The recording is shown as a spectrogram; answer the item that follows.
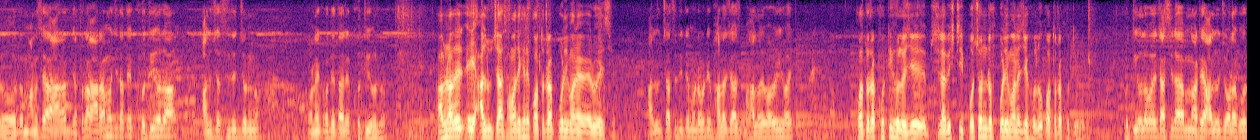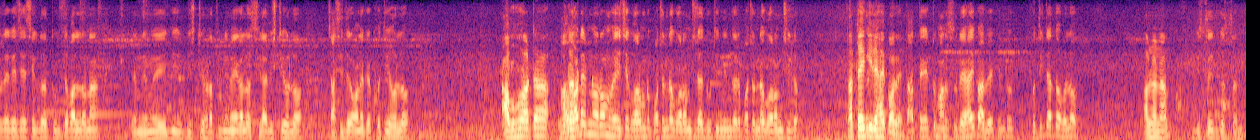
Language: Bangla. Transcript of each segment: তো তো মানুষের আর- যতটা আরাম হয়েছে তাতে ক্ষতি হলো আলু চাষিদের জন্য। অনেক ওদের তাদের ক্ষতি হলো। আপনাদের এই আলু চাষ আমাদের এখানে কতটা পরিমাণে রয়েছে? আলু চাষের দিকে মোটামুটি ভালো চাষ ভালোভাবেই হয়। কতটা ক্ষতি হলো যে শিলাবৃষ্টি প্রচণ্ড পরিমাণে যে হলো কতটা ক্ষতি হলো? ক্ষতি হলো বলে চাষিরা মাঠে আলু জড়ো করে রেখেছে সেগুলো তুলতে পারল না। এই বৃষ্টি হঠাৎ নেমে গেল শিলা বৃষ্টি হলো চাষিদেরও অনেকে ক্ষতি হলো। আবহাওয়াটা আবহাওয়াটা নরম হয়েছে গরমটা প্রচণ্ড গরম ছিল দু তিন দিন ধরে প্রচণ্ড গরম ছিল। তার থেকে কি রেহাই পাবে তার থেকে একটু মানুষ রেহাই পাবে কিন্তু ক্ষতিটা তো হলো। আপনার নাম? বিশ্বজিৎ গোস্বামী।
